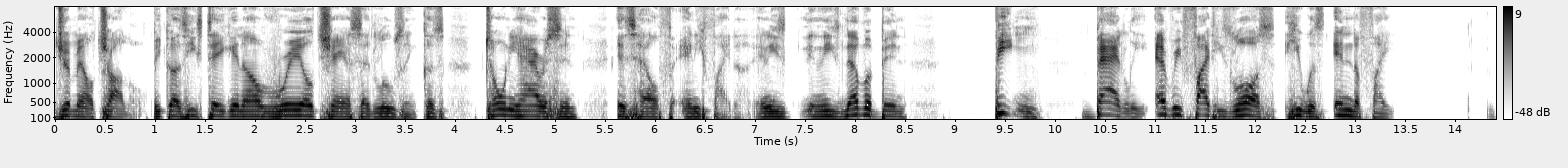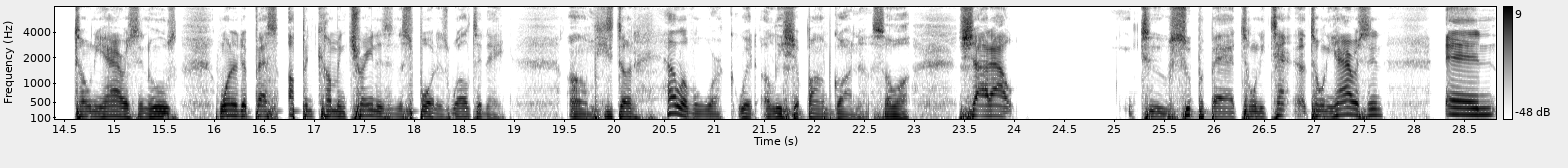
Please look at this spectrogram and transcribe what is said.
Jermell Charlo because he's taking a real chance at losing because Tony Harrison is hell for any fighter and he's and he's never been beaten badly. Every fight he's lost, he was in the fight. Tony Harrison, who's one of the best up and coming trainers in the sport as well today. Um, he's done hell of a work with Alycia Baumgardner. So, uh, shout out to super bad Tony Ta- uh, Tony Harrison, and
